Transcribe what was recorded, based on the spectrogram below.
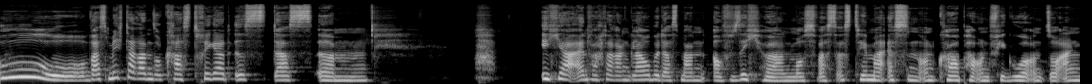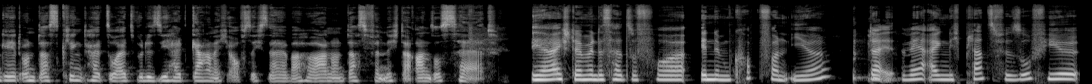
uh, was mich daran so krass triggert, ist, dass ähm, ich ja einfach daran glaube, dass man auf sich hören muss, was das Thema Essen und Körper und Figur und so angeht und das klingt halt so, als würde sie halt gar nicht auf sich selber hören und das finde ich daran so sad. Ja, ich stelle mir das halt so vor, in dem Kopf von ihr, da wäre eigentlich Platz für so viel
